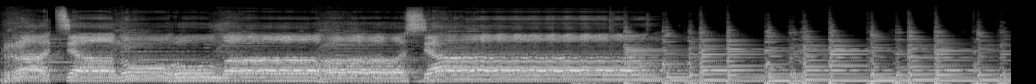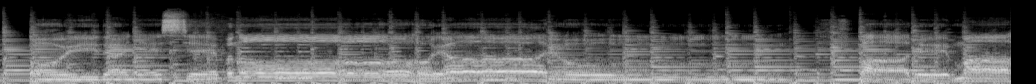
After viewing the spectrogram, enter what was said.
Протянулася. Ой, да не степной орел Подымается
